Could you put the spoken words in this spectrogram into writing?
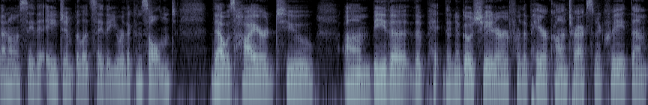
I don't want to say the agent, but let's say that you are the consultant that was hired to um, be the, the, the negotiator for the payer contracts and to create them.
